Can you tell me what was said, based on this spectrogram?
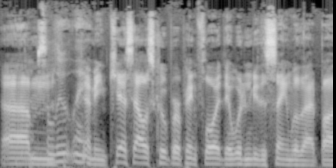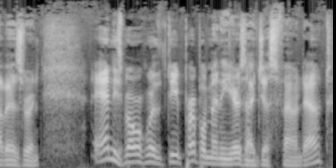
Um, Absolutely. I mean, Kiss, Alice Cooper, Pink Floyd, they wouldn't be the same without Bob Ezrin. And he's been working with Deep Purple many years. I just found out.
